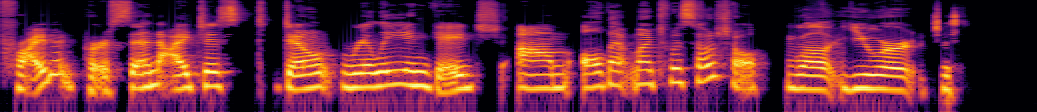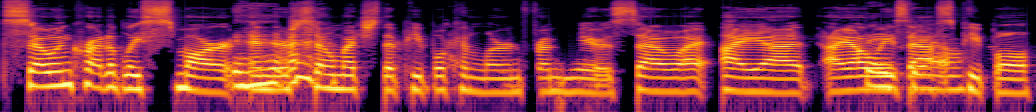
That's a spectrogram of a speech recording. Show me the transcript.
private person. I just don't really engage um, all that much with social. Well, you are just so incredibly smart and there's so much that people can learn from you. So i i uh, i always ask people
